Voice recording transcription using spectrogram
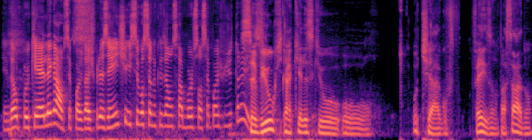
Entendeu? Porque é legal, você pode dar de presente e se você não quiser um sabor só, você pode pedir três. Você viu que- aqueles que o, o, o Thiago fez ano passado?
